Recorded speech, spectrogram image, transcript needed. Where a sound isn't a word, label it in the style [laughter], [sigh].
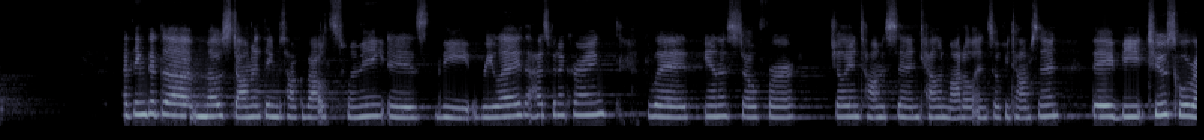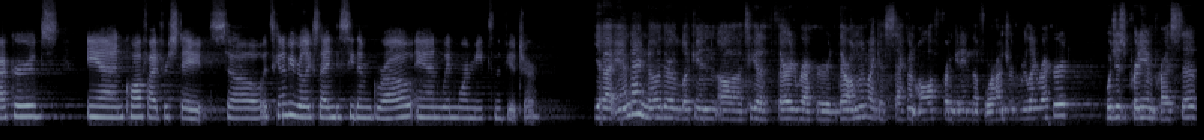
I think that the most dominant thing to talk about with swimming is the relay that has been occurring with Anna Stouffer, Jillian Thomason, Kellen Model, and Sophie Thompson. They beat two school records and qualified for state. So it's going to be really exciting to see them grow and win more meets in the future. Yeah, and I know they're looking uh, to get a third record. They're only like a second off from getting the 400 relay record, which is pretty impressive.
